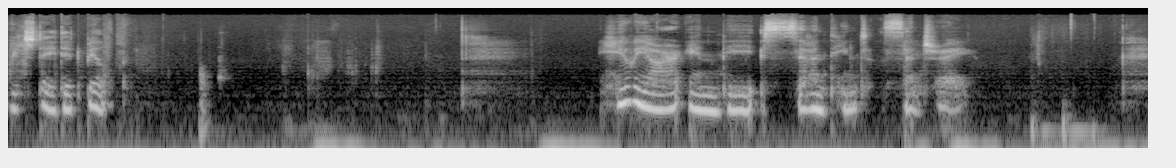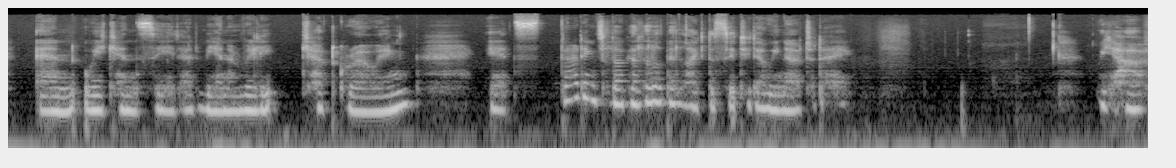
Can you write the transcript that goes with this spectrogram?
which they did build. Here we are in the 17th century, and we can see that Vienna really kept growing. It's starting to look a little bit like the city that we know today. We have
